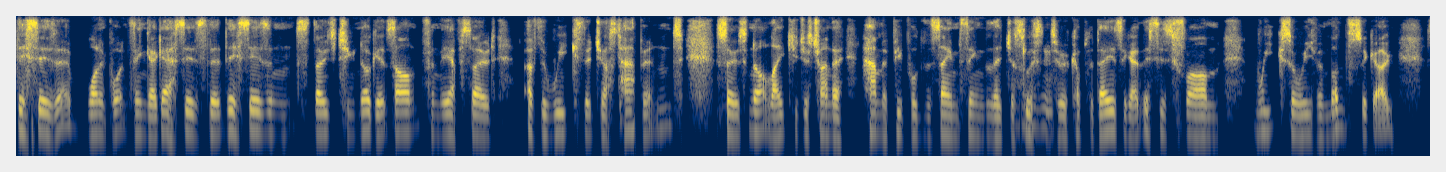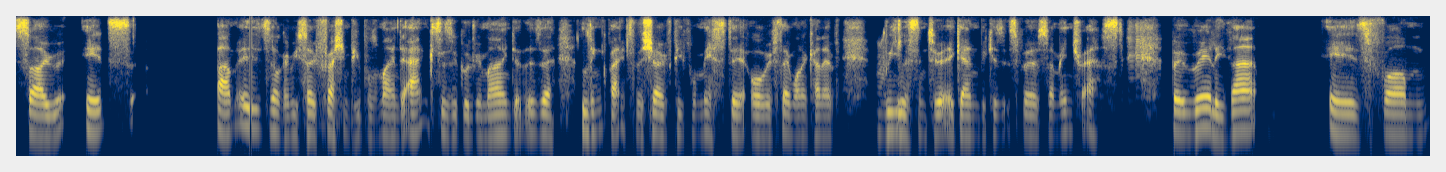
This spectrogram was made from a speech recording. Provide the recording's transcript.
this is a, one important thing, I guess, is that this isn't those two nuggets aren't from the episode of the week that just happened. So it's not like you're just trying to hammer people the same thing that they just mm-hmm. listened to a couple of days ago. This is from weeks or even months ago. So it's um, it's not going to be so fresh in people's mind. It acts as a good reminder. There's a link back to the show if people missed it or if they want to kind of re-listen to it again because it spurs some interest. But really, that is from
